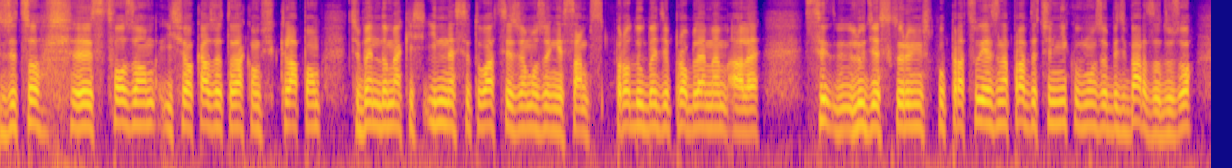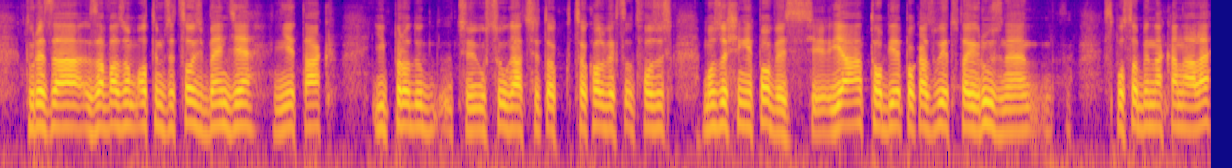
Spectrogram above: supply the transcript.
że coś e, stworzą i się okaże to jakąś klapą, czy będą jakieś inne sytuacje, że może nie sam produkt będzie problemem, ale ludzie, z którymi współpracuję, że naprawdę czynników może być bardzo dużo, które za, zaważą o tym, że coś będzie nie tak i produkt, czy usługa, czy to cokolwiek, co tworzysz, może się nie powieść. Ja Tobie pokazuję tutaj różne sposoby na kanale,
